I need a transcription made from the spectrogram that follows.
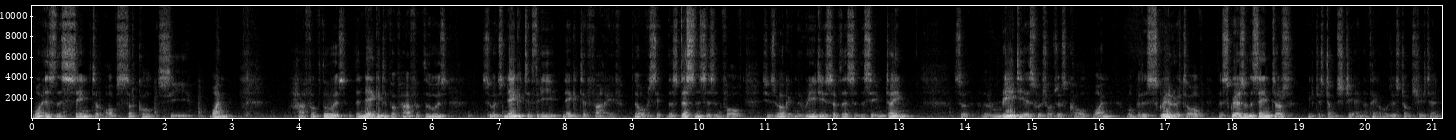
What is the centre of circle C1? Half of those, the negative of half of those, so it's negative 3, negative 5. Now obviously there's distances involved, so as well getting the radius of this at the same time. So the radius, which I'll just call 1, will be the square root of the squares of the centres, you just jump straight in, I think I will just jump straight in.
